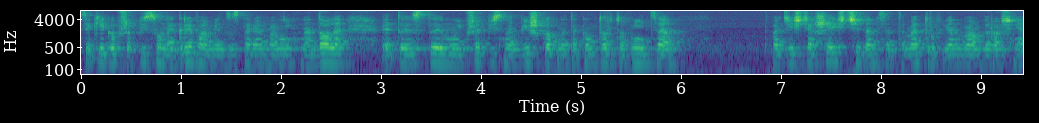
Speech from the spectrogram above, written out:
z jakiego przepisu nagrywam, więc zostawiam Wam link na dole. E, To jest e, mój przepis na biszkopt, na taką tortownicę 26-7 cm i on Wam wyrośnie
